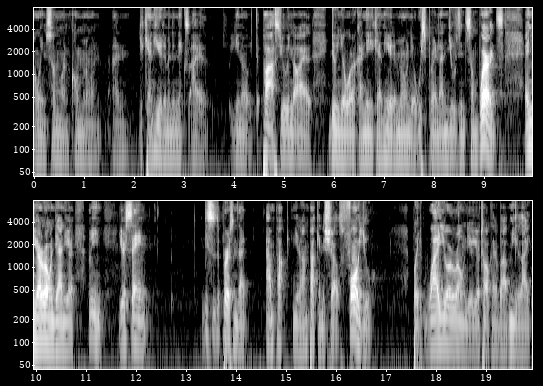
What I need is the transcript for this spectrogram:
and when someone come around and you can hear them in the next aisle, you know, they pass you in the aisle doing your work, and then you can hear them around there whispering and using some words, and you're around there and you're, I mean, you're saying, this is the person that I'm packing you know, I'm packing the shelves for you, but while you're around here, you're talking about me like.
